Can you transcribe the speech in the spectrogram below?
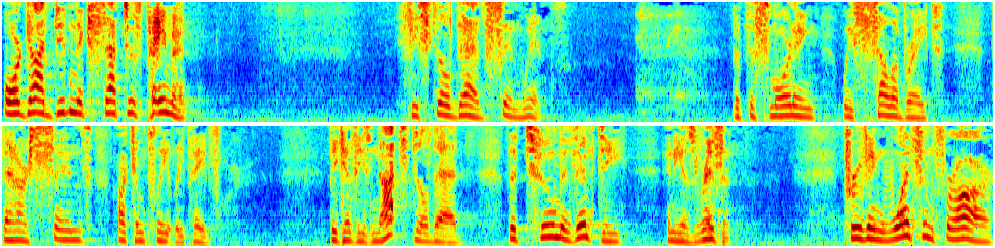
Or God didn't accept his payment. If he's still dead, sin wins. But this morning, we celebrate that our sins are completely paid for. Because he's not still dead. The tomb is empty and he has risen, proving once and for all,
